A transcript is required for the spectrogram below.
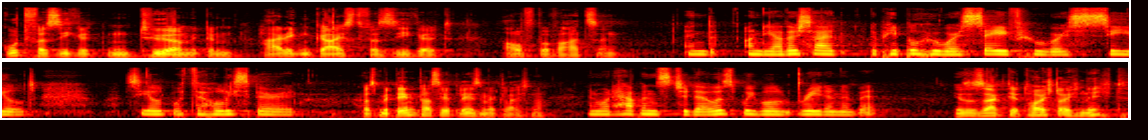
gut versiegelten Tür mit dem Heiligen Geist versiegelt, aufbewahrt sind. And on the other side, the people who were safe, who were sealed, sealed with the Holy Spirit. Was mit denen passiert, lesen wir gleich noch. And what happens to those, we will read in a bit. Jesus sagt, ihr täuscht euch nicht.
